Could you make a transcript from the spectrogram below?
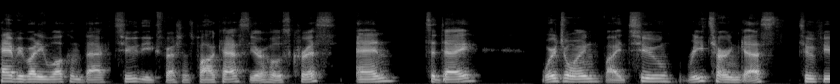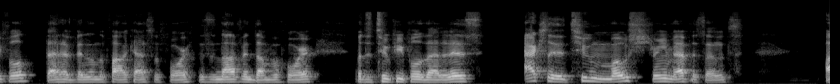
Hey, everybody, welcome back to the Expressions Podcast. Your host, Chris. And today we're joined by two return guests, two people that have been on the podcast before. This has not been done before, but the two people that it is actually the two most stream episodes uh,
